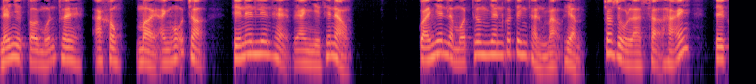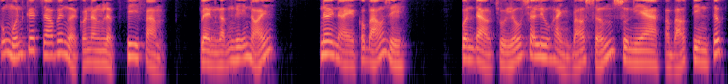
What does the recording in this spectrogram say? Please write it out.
Nếu như tôi muốn thuê, à không, mời anh hỗ trợ, thì nên liên hệ với anh như thế nào? Quả nhiên là một thương nhân có tinh thần mạo hiểm, cho dù là sợ hãi, thì cũng muốn kết giao với người có năng lực phi phàm. Lên ngẫm nghĩ nói, nơi này có báo gì? Quần đảo chủ yếu sẽ lưu hành báo sớm Sunia và báo tin tức.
